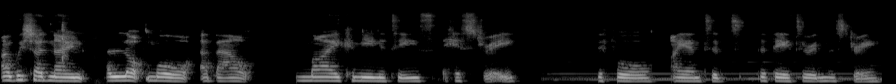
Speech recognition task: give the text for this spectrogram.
I wish I'd known a lot more about my community's history before I entered the theatre industry.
